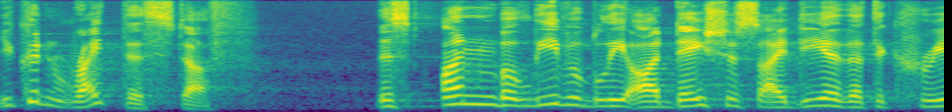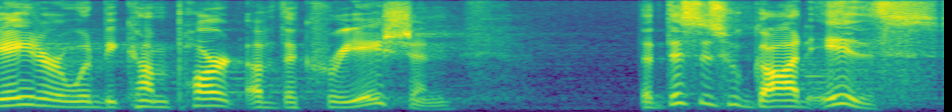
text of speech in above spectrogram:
You couldn't write this stuff this unbelievably audacious idea that the Creator would become part of the creation, that this is who God is.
